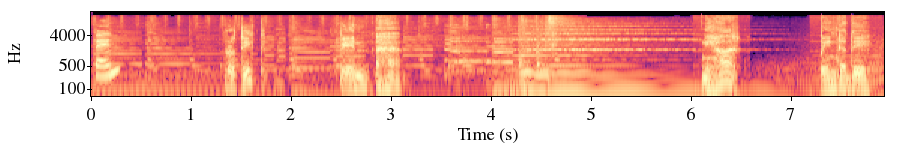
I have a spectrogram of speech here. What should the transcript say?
পেন? প্রতীক? পেন? হ্যাঁ। নিহার পেনটা দে।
